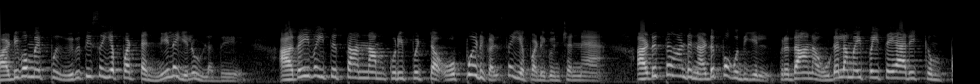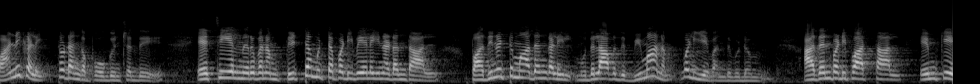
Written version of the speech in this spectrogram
வடிவமைப்பு இறுதி செய்யப்பட்ட நிலையில் உள்ளது. அதை வைத்துத்தான் நாம் குறிப்பிட்ட ஒப்பீடுகள் செய்யப்படுகின்றன. அடுத்த ஆண்டு நடுப்பகுதியில் பிரதான உடலமைப்பை தயாரிக்கும் பணிகளை தொடங்க போகின்றது. எச்ஏஎல் நிறுவனம் திட்டமிட்டபடி வேலை நடந்தால் பதினெட்டு மாதங்களில் முதலாவது விமானம் வெளியே வந்துவிடும். அதன்படி பார்த்தால் எம்கே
